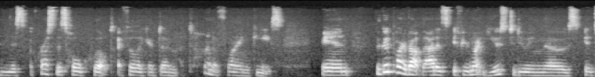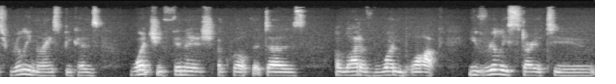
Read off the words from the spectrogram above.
in this across this whole quilt, I feel like I've done a ton of flying geese. And the good part about that is if you're not used to doing those, it's really nice because once you finish a quilt that does a lot of one block, you've really started to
